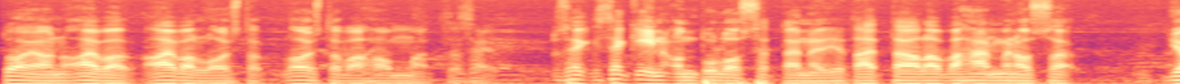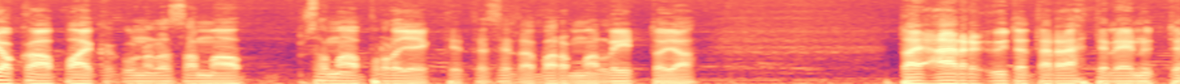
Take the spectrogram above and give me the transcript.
Toi on aivan, aivan loista, loistava homma, että se, se, sekin on tulossa tänne ja taitaa olla vähän menossa joka paikkakunnalla sama, sama projekti, että sieltä varmaan liittoja tai ry tärähtelee nyt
